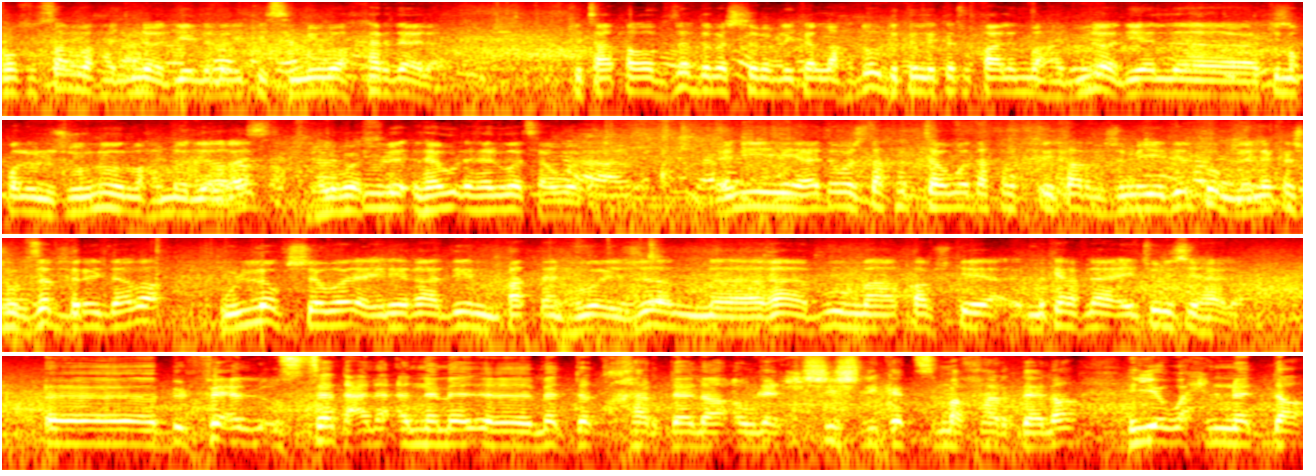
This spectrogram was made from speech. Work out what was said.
وخصوصا واحد النوع ديال اللي كيسميوها خرداله كيتعاطاوها بزاف. دابا الشباب اللي كنلاحظوا ديك اللي كتوقع لهم واحد النوع ديال آه، كما نقولوا الجنون واحد النوع ديال الغيظ الهلوسه هو يعني هذا واش داخل حتى هو داخل في إطار الجمعية ديالكم لأن كنشوف بزاف الدراري دابا ولاو في الشوارع يعني غاديين مقاطعين حوايجهم آه، غابوا ما بقاوش كي ما كيعرف لا عائلته ولا شي حاجة. بالفعل الاستاذ على أن آه، مادة الخردله أو الحشيش اللي كتسمى خردلة هي واحد المادة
